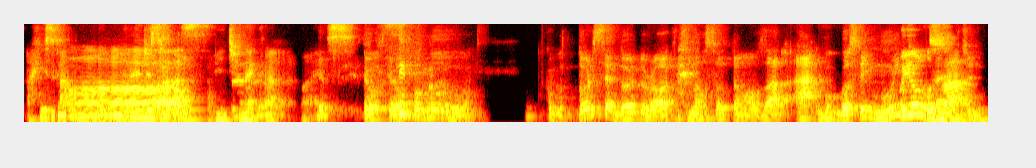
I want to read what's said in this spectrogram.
arriscado um grande palpite, né, cara? Mas... Eu, eu como como torcedor do Rockets, não sou tão ousado. Ah, gostei muito Fui do ousado. draft.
